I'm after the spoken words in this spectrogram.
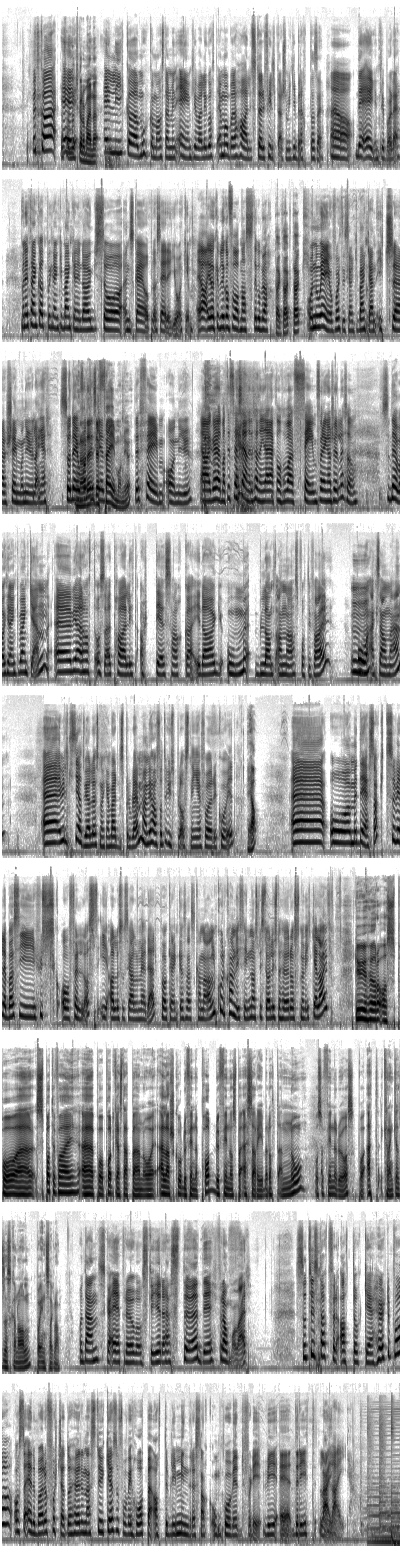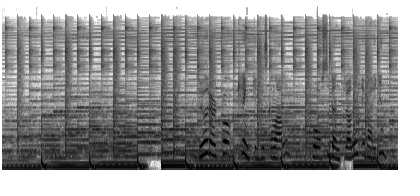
Vet du hva? Jeg skjønner Jeg, jeg liker Mokamasteren min egentlig veldig godt. Jeg må bare ha litt større filter som ikke bretter seg. Ja. Det er egentlig bare det. Men jeg tenker at på krenkebenken i dag så ønsker jeg å plassere Joakim. ja, Joakim, du kan få den, ass. Det går bra. Takk, takk, takk. Og nå er jo faktisk krenkebenken ikke shame on you lenger. Så det er jo Nei, faktisk det er fame on you. det er fame on you. Ja, Jeg gleder meg til senere sending der jeg kan få være fame for en gangs skyld, liksom. Så det var krenkebenken. Eh, vi har hatt også et par litt artige saker i dag om annet Spotify. mm. og eksamen. Eh, jeg vil ikke si at vi har løst noen verdensproblem, men vi har fått utblåsninger for covid. Ja. Eh, og med det sagt så vil jeg bare si husk å følge oss i alle sosiale medier på Krenkelseskanalen. Hvor kan vi finne oss hvis du har lyst til å høre oss når vi ikke er live? Du hører oss på eh, Spotify, eh, på podkast-appen og ellers hvor du finner pod. Du finner oss på srib.no, og så finner du oss på ett Krenkelseskanalen på Instagram. Og den skal jeg prøve å styre stødig framover. Så tusen takk for at dere hørte på. Og så er det bare å fortsette å høre neste uke, så får vi håpe at det blir mindre snakk om covid, fordi vi er dritlei. Lei. Du har hørt på Krenkelseskanalen på Studentradioen i Bergen.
